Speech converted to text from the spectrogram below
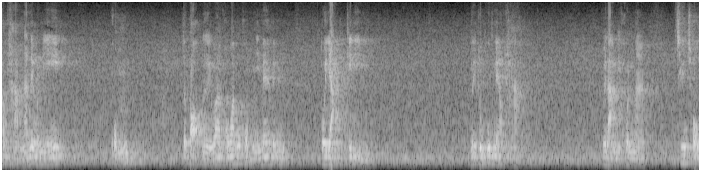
คำถามนั้นในวันนี้ ผมจะตอบเลยว่า เพราะว่าพวกผมมีแม่เป็นตัวอย่างที่ดี ในทุกๆแนวทาง เวลามีคนมา ชื่นชม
